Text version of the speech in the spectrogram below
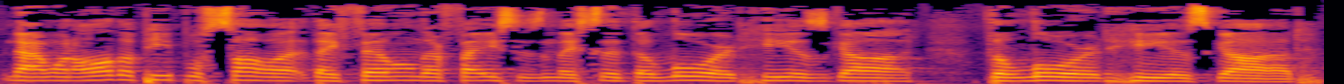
Now, when all the people saw it, they fell on their faces and they said, The Lord, He is God. The Lord, He is God.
